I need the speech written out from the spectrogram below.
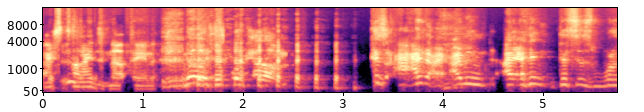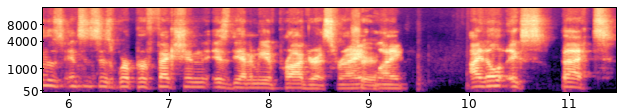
I signed nothing. No, it's just like, um, because I, I, I mean, I, I think this is one of those instances where perfection is the enemy of progress, right? Sure. Like, I don't expect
